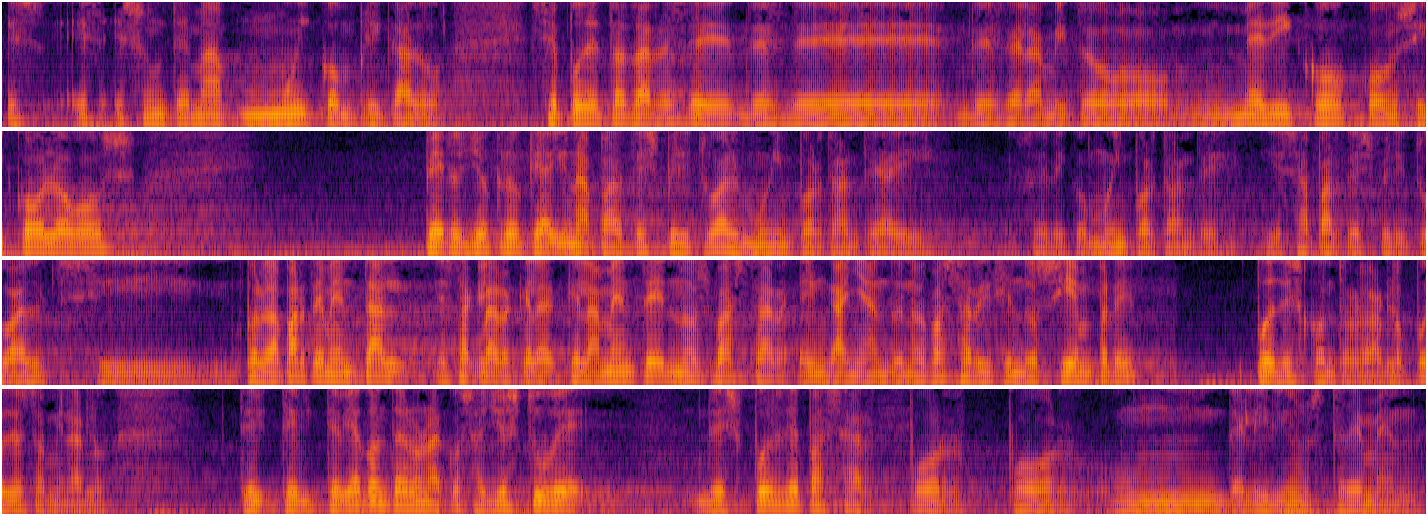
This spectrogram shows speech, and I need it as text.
Es, es, un tema muy complicado. Se puede tratar desde, desde, desde el ámbito médico, con psicólogos, pero yo creo que hay una parte espiritual muy importante ahí. Muy importante. Y esa parte espiritual, si. Por la parte mental, está claro que la, que la mente nos va a estar engañando, nos va a estar diciendo siempre, puedes controlarlo, puedes dominarlo. te, te voy a contar una cosa. Yo estuve después de pasar por, por un delirium tremens,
